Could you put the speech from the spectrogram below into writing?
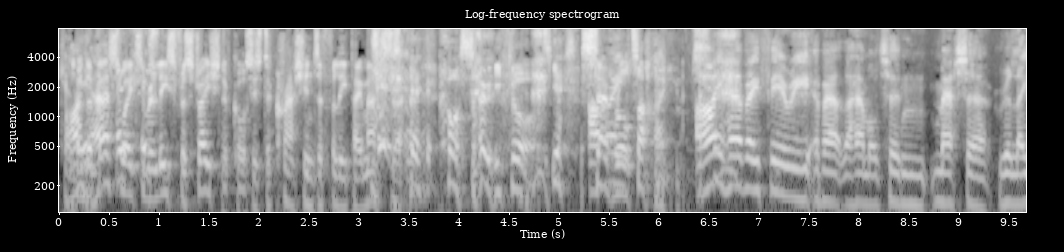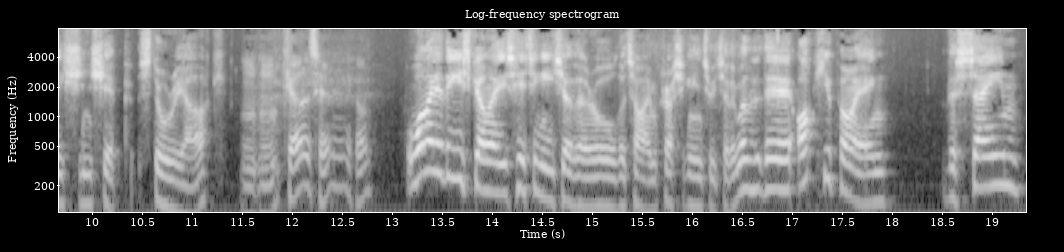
can. I But be. the best way to release frustration, of course, is to crash into Felipe Massa, or so he thought, yes, several I- times. I have a theory about the Hamilton Massa relationship story arc. Okay, let's hear it. Go on. Why are these guys hitting each other all the time, crashing into each other? Well, they're occupying the same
